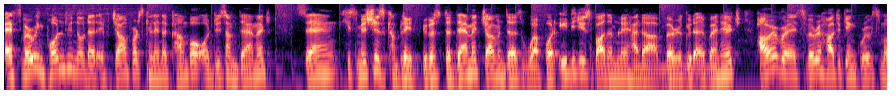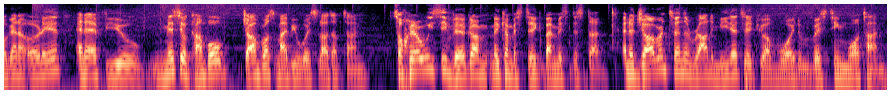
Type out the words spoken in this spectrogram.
It's very important to know that if Jarvan first can land a combo or do some damage, then his mission is complete because the damage Jarvan does will put EDG's bottom lane had a very good advantage. However, it's very hard to get Graves Morgana earlier and if you miss your combo, Jarvan might be waste a lot of time. So here we see Veigar make a mistake by missing the stun, and the Jarvan turned around immediately to avoid wasting more time.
